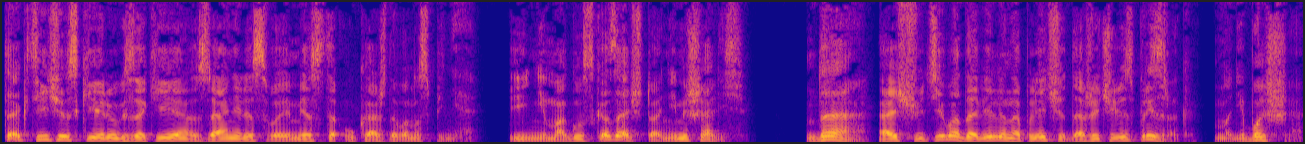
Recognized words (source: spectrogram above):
Тактические рюкзаки заняли свое место у каждого на спине. И не могу сказать, что они мешались. Да, ощутимо давили на плечи даже через призрак, но не больше.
